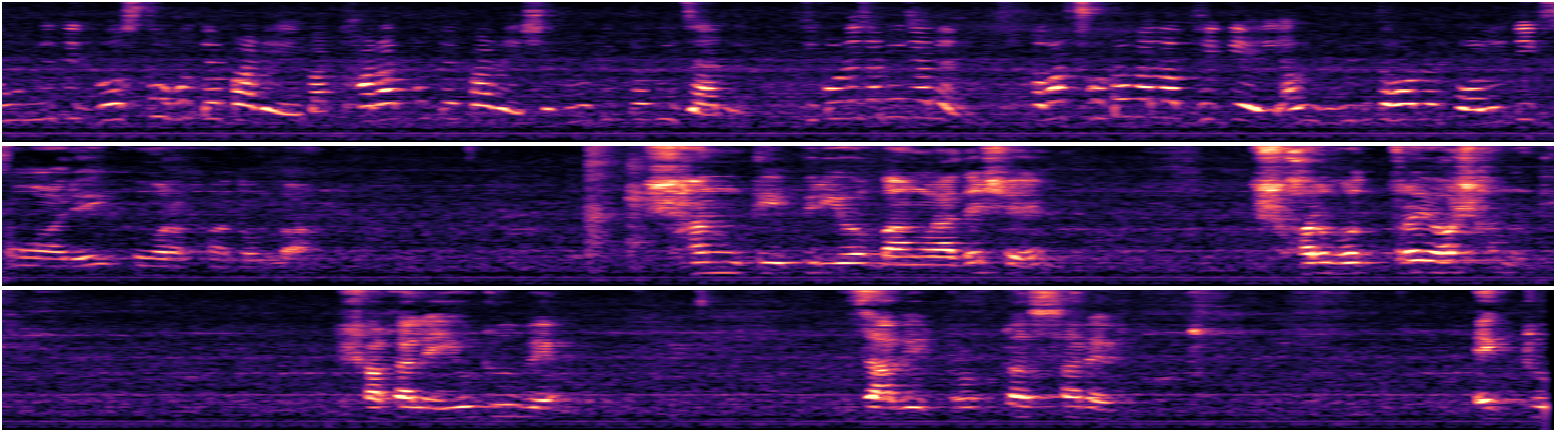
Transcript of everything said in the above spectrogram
দুর্নীতিগ্রস্ত হতে পারে বা খারাপ হতে পারে, সেগুলো কিন্তু আমি জানি। কি করে জানি জানেন? আমার ছোটবেলা থেকেই আমি বিভিন্ন ধরনের পলিটিক্স শান্তি প্রিয় বাংলাদেশে সর্বত্রই অশান্তি। সকালে ইউটিউবে জাবির প্রক্টর স্যারের একটু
